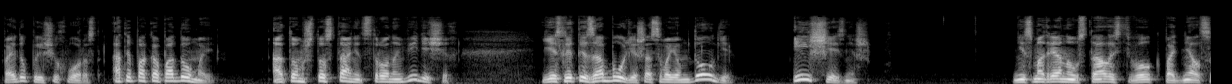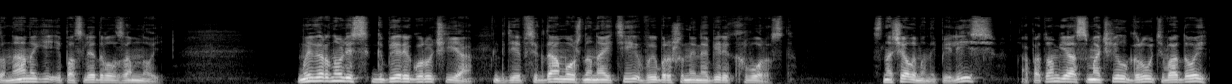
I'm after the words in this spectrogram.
Пойду поищу хворост. А ты пока подумай о том, что станет с троном видящих, если ты забудешь о своем долге и исчезнешь». Несмотря на усталость, волк поднялся на ноги и последовал за мной. Мы вернулись к берегу ручья, где всегда можно найти выброшенный на берег хворост. Сначала мы напились, а потом я смочил грудь водой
